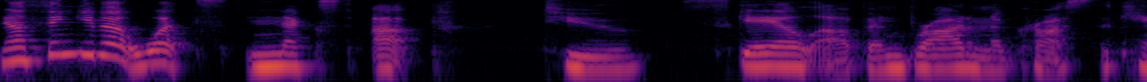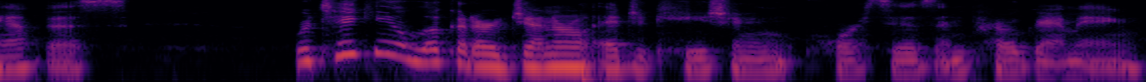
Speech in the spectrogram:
Now thinking about what's next up to scale up and broaden across the campus, we're taking a look at our general education courses and programming.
